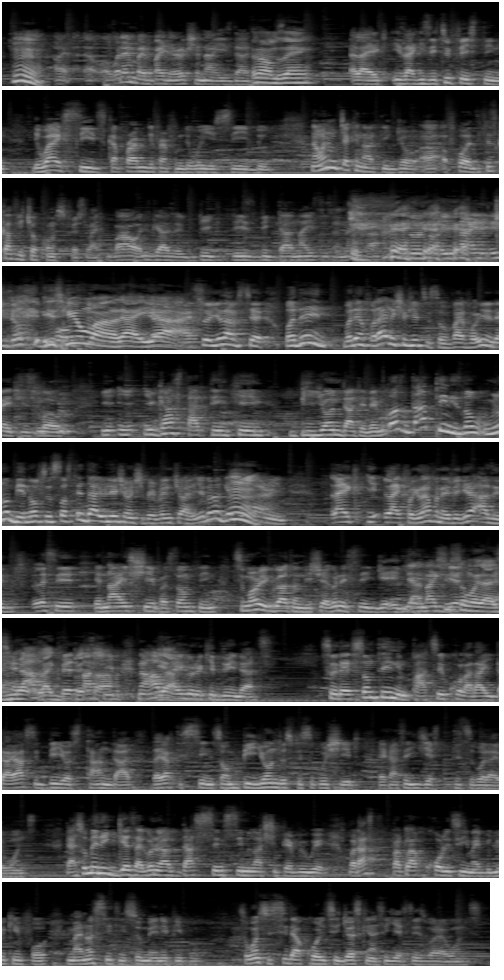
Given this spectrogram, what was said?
Hmm. I, I, what I mean by bi-directional is that you know what I'm saying like it's like it's a two-faced thing. The way I see it is probably different from the way you see it, though. Now, when I'm checking out the girl, uh, of course, the physical feature comes first. Like, wow, this guy's a big, this, big, that, nice, this, and that. no, no, it's, it's just it's human, like yeah. yeah. So you have to check. But then, but then, for that relationship to survive, for you know that it is love, you, you, you gotta start thinking beyond that event because that thing is not will not be enough to sustain that relationship eventually. You're gonna get mm. married like like for example if you get as if let's say a nice shape or something tomorrow you go out on the street you're going to see get, yeah, like see someone that is more like better, better. shape. Now how yeah. are you going to keep doing that? So there's something in particular that, that has to be your standard that you have to see in some beyond those physical shapes that can say yes this is what i want. There are so many girls that are going to have that same similar shape everywhere but that particular quality you might be looking for you might not see it in so many people. So once you see that quality just can say yes this is what i want.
